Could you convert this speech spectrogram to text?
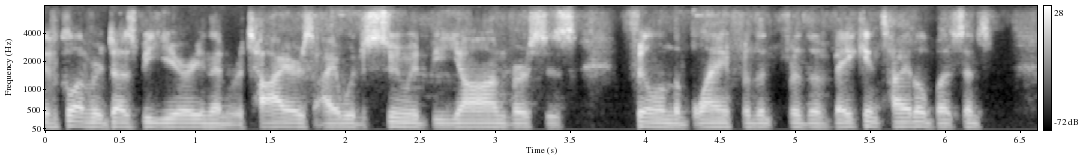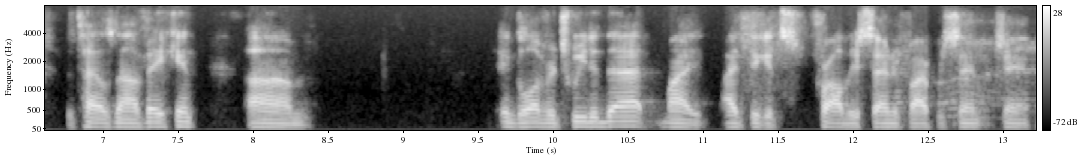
if Glover does beat Jiri and then retires, I would assume it'd be Jan versus fill in the blank for the for the vacant title. But since the title's not vacant, um, and Glover tweeted that, my I think it's probably 75% chance,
